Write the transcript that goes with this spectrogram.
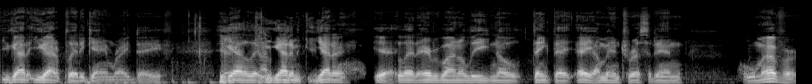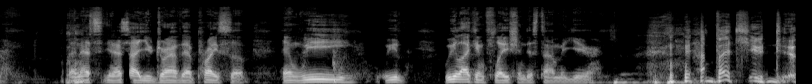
you got you got to play the game right, Dave. You yeah, gotta let, you gotta you gotta yeah let everybody in the league know think that hey I'm interested in whomever, uh-huh. and that's that's how you drive that price up. And we we we like inflation this time of year. I bet you do.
